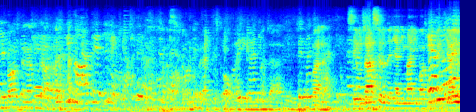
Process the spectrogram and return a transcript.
Di morte naturale. di morte di vecchiaia. Guarda, se usassero degli animali morti E in allora vecchiaia io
